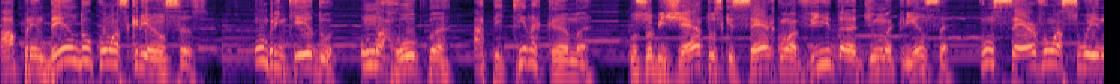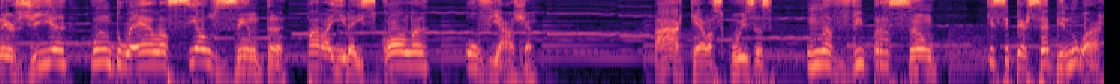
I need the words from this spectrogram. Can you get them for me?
Aprendendo com as crianças. Um brinquedo, uma roupa, a pequena cama. Os objetos que cercam a vida de uma criança conservam a sua energia quando ela se ausenta para ir à escola ou viaja. Há aquelas coisas, uma vibração que se percebe no ar.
